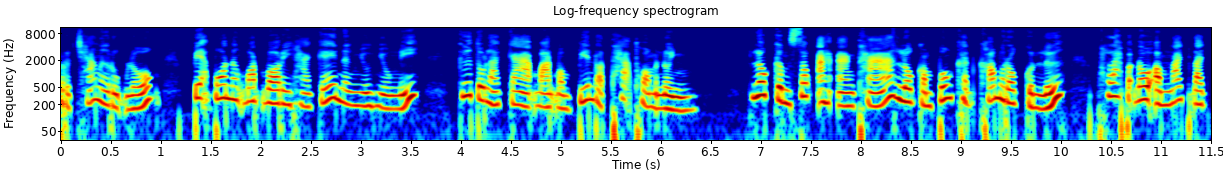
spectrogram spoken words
ប្រឆាំងនឹងរូបលោកពាក់ព័ន្ធនឹងបទបរិហាកេនិងញុះញង់នេះគឺតុលាការបានបំពានរដ្ឋធម្មនុញ្ញលោកកឹមសុខអះអាងថាលោកកំពុងខិតខំរកគន្លឹះផ្លាស់ប្តូរអំណាចផ្ដាច់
